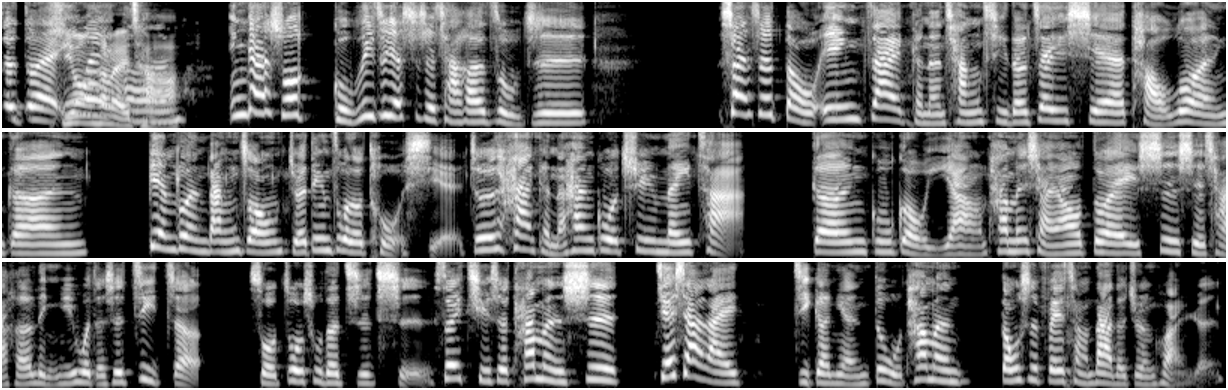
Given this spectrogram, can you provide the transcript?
对对，希望他来查，呃、应该说鼓励这些事实查核组织，算是抖音在可能长期的这一些讨论跟。辩论当中决定做的妥协，就是和可能和过去 Meta 跟 Google 一样，他们想要对事实查核领域或者是记者所做出的支持，所以其实他们是接下来几个年度，他们都是非常大的捐款人，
